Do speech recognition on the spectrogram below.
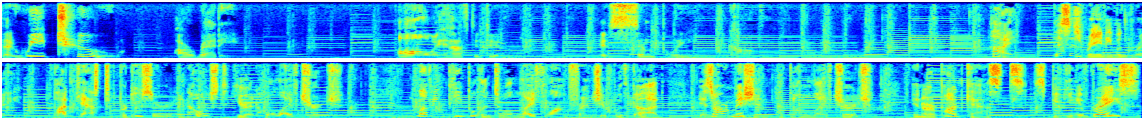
that we too are ready. All we have to do is simply come. Hi, this is Randy McGray, podcast producer and host here at Whole Life Church. Loving people into a lifelong friendship with God is our mission at the Whole Life Church and our podcasts, Speaking of Grace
